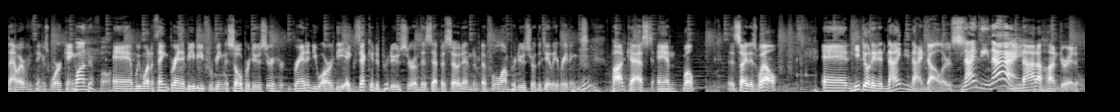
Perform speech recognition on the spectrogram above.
now everything's working. Wonderful. And we want to thank Brandon Beebe for being the sole producer. Brandon, you are the executive producer of this episode and a full on producer of the Daily Ratings Mm. podcast, and well, the site as well. And he donated ninety nine dollars, ninety nine. not a hundred.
